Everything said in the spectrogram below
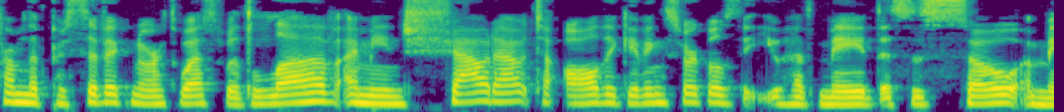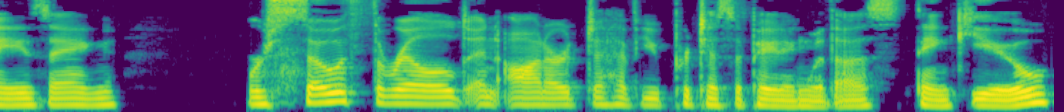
from the Pacific Northwest with love. I mean, shout out to all the giving circles that you have made. This is so amazing. We're so thrilled and honored to have you participating with us. Thank you.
